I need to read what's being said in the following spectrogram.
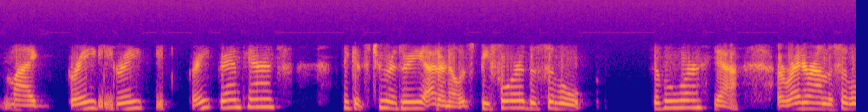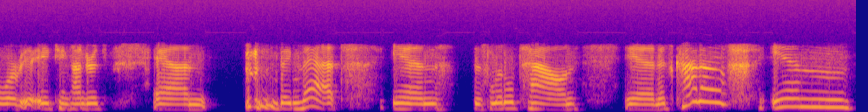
my great great great grandparents, I think it's two or three. I don't know. It's before the civil Civil War, yeah, or right around the Civil War, 1800s, and they met in this little town and it's kind of in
